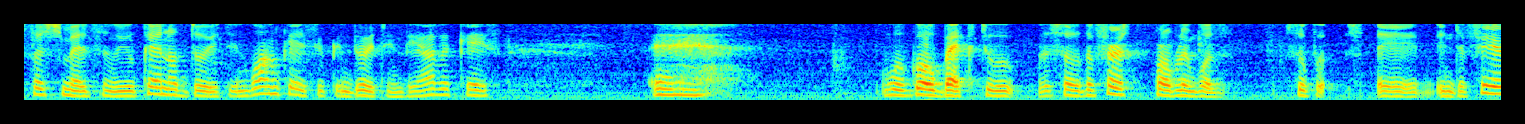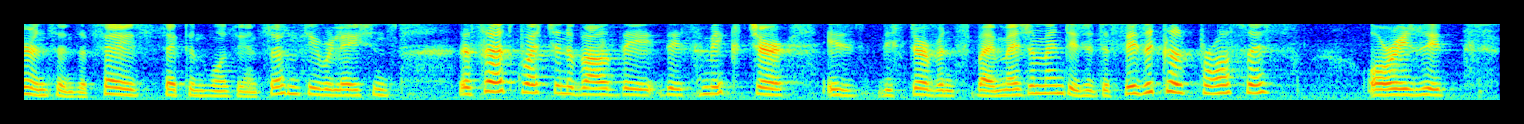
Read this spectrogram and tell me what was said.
Verschmelzen. You cannot do it in one case, you can do it in the other case. Uh, we'll go back to, so the first problem was super uh, interference and the phase. Second was the uncertainty relations. The third question about the, this mixture is disturbance by measurement. Is it a physical process or is it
